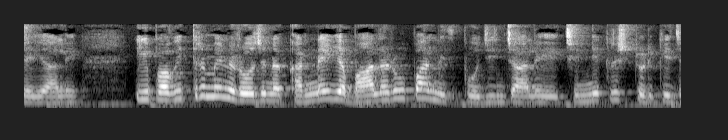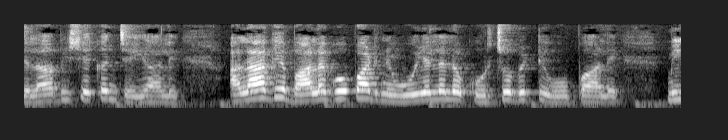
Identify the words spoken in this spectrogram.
చేయాలి. ఈ పవిత్రమైన రోజున కన్నయ్య బాలరూపాన్ని పూజించాలి. చిన్ని కృష్ణుడికి జలాభిషేకం చేయాలి. అలాగే బాలగోపాడిని ఊయలలో కూర్చోబెట్టి ఊపాలి. మీ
